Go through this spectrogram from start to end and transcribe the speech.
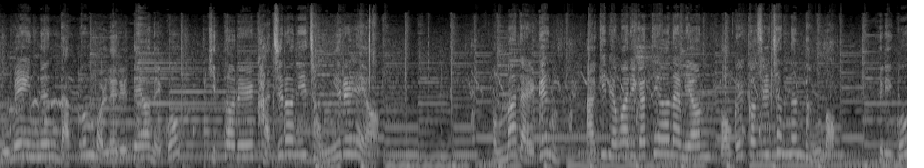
몸에 있는 나쁜 벌레를 떼어내고 깃털을 가지런히 정리를 해요. 엄마 닭은 아기 병아리가 태어나면 먹을 것을 찾는 방법, 그리고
